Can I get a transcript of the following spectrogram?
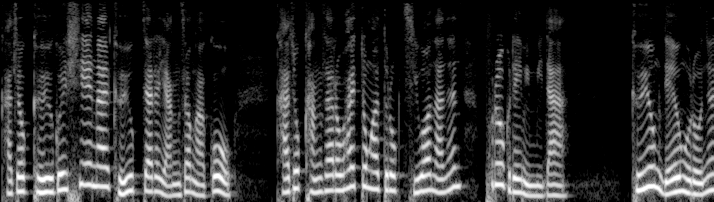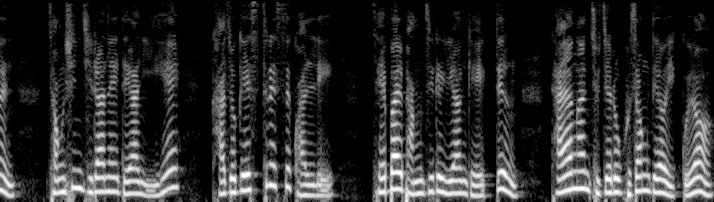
가족 교육을 시행할 교육자를 양성하고 가족 강사로 활동하도록 지원하는 프로그램입니다. 교육 내용으로는 정신질환에 대한 이해, 가족의 스트레스 관리, 재발 방지를 위한 계획 등 다양한 주제로 구성되어 있고요.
